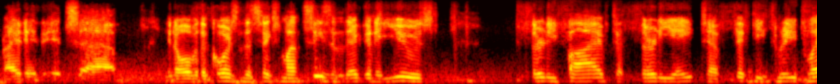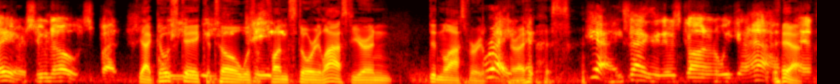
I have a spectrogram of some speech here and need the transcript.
right? It, it's uh, you know over the course of the six month season, they're going to use 35 to 38 to 53 players. Who knows? But yeah, Gosuke Katoh was a fun story last year and didn't last very right. long, right? yeah, exactly. It was gone in a week and a half. Yeah. And,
